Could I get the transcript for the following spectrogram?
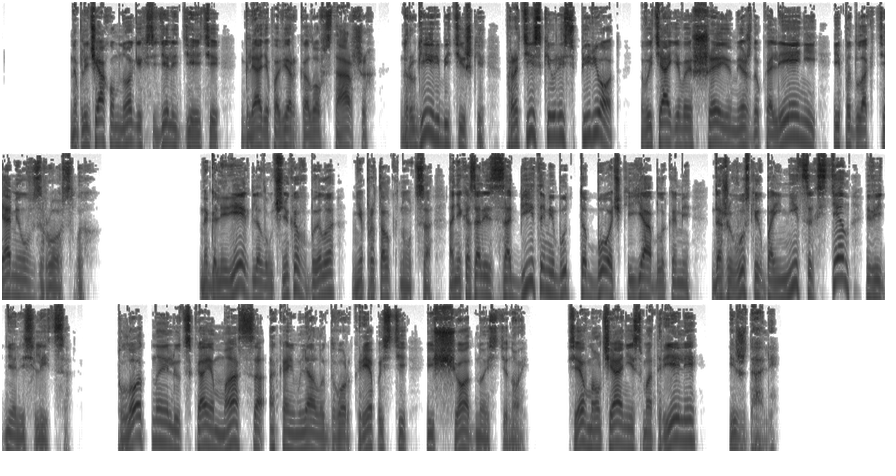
На плечах у многих сидели дети, глядя поверх голов старших. Другие ребятишки протискивались вперед, вытягивая шею между коленей и под локтями у взрослых. На галереях для лучников было не протолкнуться. Они казались забитыми, будто бочки яблоками. Даже в узких бойницах стен виднелись лица. Плотная людская масса окаймляла двор крепости еще одной стеной. Все в молчании смотрели и ждали.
